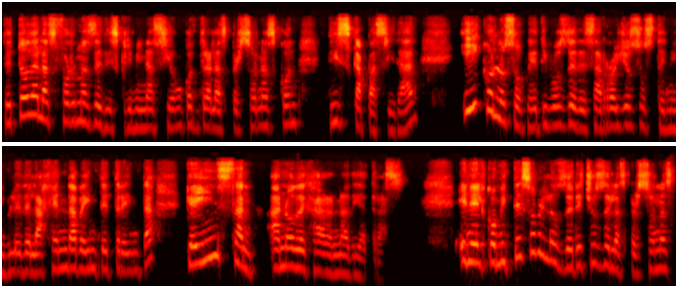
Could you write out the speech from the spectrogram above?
de todas las formas de discriminación contra las personas con discapacidad y con los Objetivos de Desarrollo Sostenible de la Agenda 2030 que instan a no dejar a nadie atrás. En el Comité sobre los Derechos de las Personas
